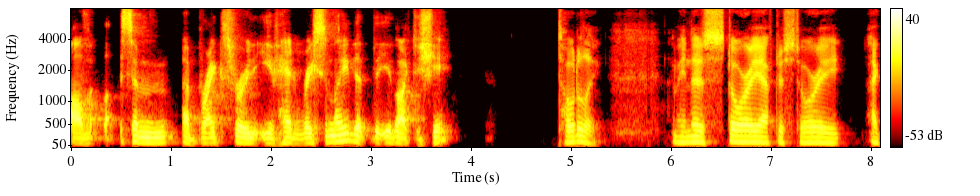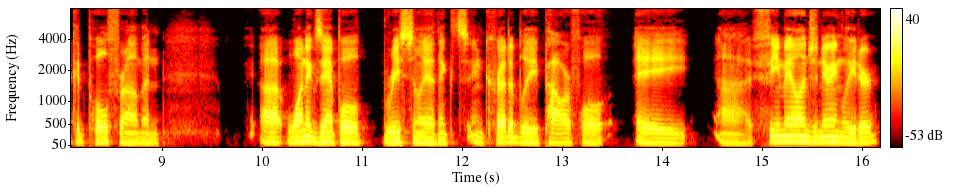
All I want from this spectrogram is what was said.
of some a breakthrough that you've had recently that, that you'd like to share. Totally. I mean, there's story after story I could pull from, and uh, one example recently, I think it's incredibly powerful. A uh, female engineering leader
